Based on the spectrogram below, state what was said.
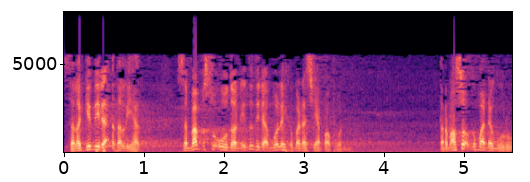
Selagi tidak terlihat. Sebab suudon itu tidak boleh kepada siapa pun. Termasuk kepada guru.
